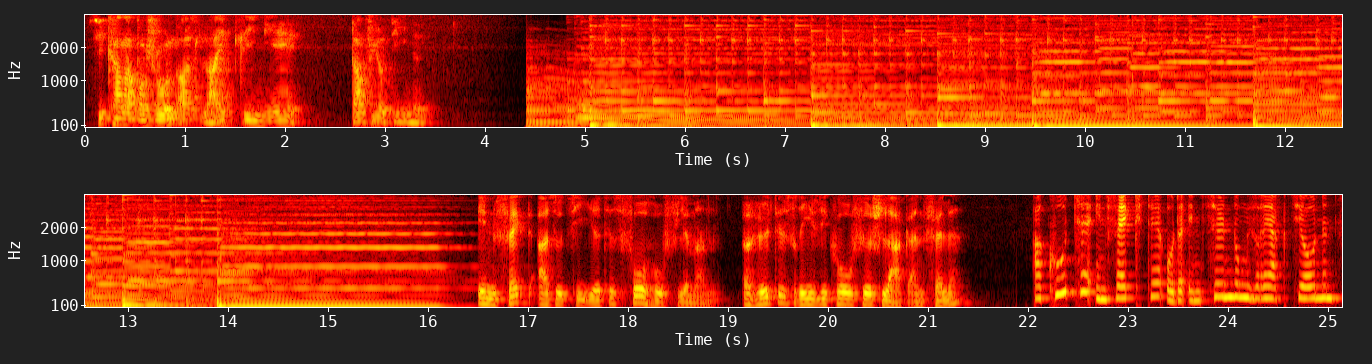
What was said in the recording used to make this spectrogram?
Sie kann aber schon als Leitlinie dafür dienen. Infektassoziiertes Vorhofflimmern Erhöhtes Risiko für Schlaganfälle? Akute Infekte oder Entzündungsreaktionen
